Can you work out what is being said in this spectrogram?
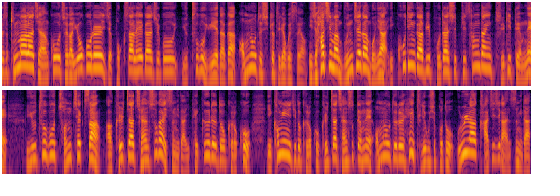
그래서 긴 말하지 않고 제가 요거를 이제 복사를 해가지고 유튜브 위에다가 업로드 시켜 드리려고 했어요. 이제 하지만 문제가 뭐냐 이 코딩 값이 보다시피 상당히 길기 때문에 유튜브 전책상 아, 글자 제한 수가 있습니다. 이 댓글에도 그렇고 이 커뮤니티도 그렇고 글자 제한 수 때문에 업로드를 해 드리고 싶어도 올라가지지가 않습니다.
